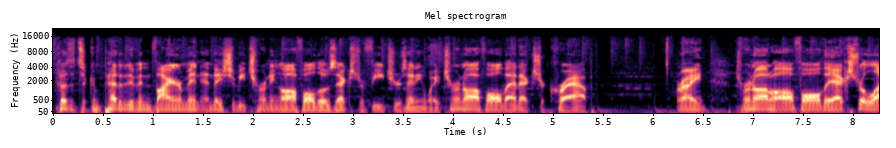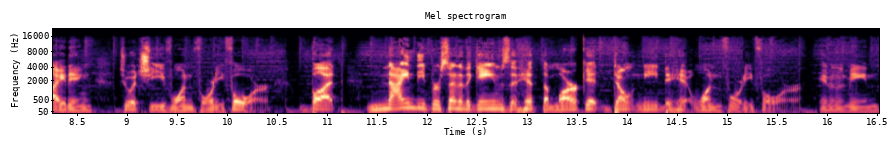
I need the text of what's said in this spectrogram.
because it's a competitive environment and they should be turning off all those extra features anyway. Turn off all that extra crap right? Turn on off all the extra lighting to achieve 144. But 90% of the games that hit the market don't need to hit 144. You know what I mean?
